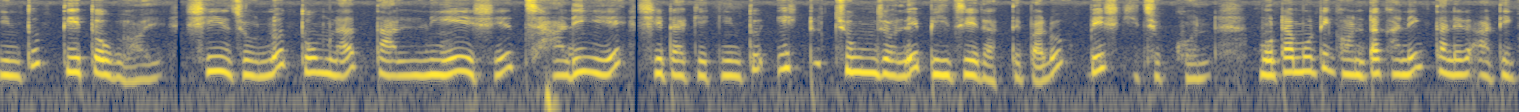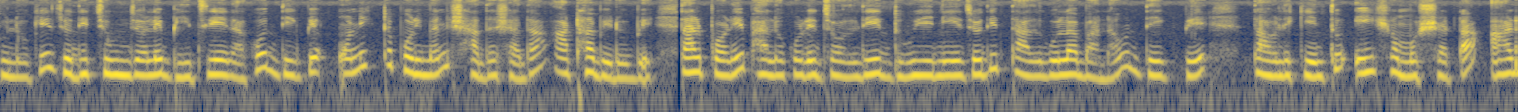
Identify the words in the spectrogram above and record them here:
কিন্তু তেতো হয়। সেই জন্য তোমরা তাল নিয়ে এসে ছাড়িয়ে সেটাকে কিন্তু একটু চুন জলে ভিজিয়ে রাখতে পারো। বেশ কিছুক্ষণ। মোটামুটি ঘন্টাখানেক তালের আটিগুলোকে যদি চুন জলে ভিজিয়ে রাখো, দেখবে অনেকটা পরিমাণ সাদা সাদা আঠা বেরোবে। তারপরে ভালো করে জল দিয়ে ধুয়ে নিয়ে যদি তালগোলা বানাও, দেখবে তাহলে কিন্তু এই সমস্যাটা আর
